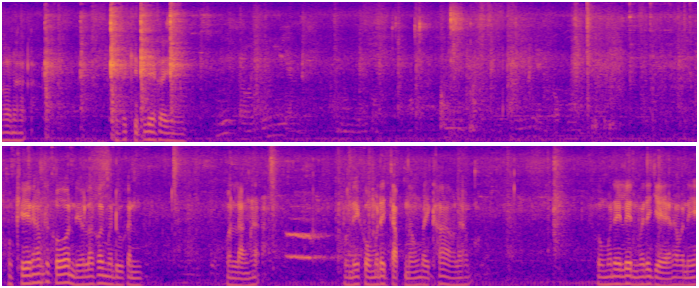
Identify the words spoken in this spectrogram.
เขานะฮะเขาสะกิดเรียกเขาเองโอเคนะครับทุกคนเดี๋ยวเราค่อยมาดูกันวันหลังนะฮะวันนี้คงไม่ได้จับน้องใบข้าวแล้วครับ คงไม่ได้เล่นไม่ได้แย่นะวันนี้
